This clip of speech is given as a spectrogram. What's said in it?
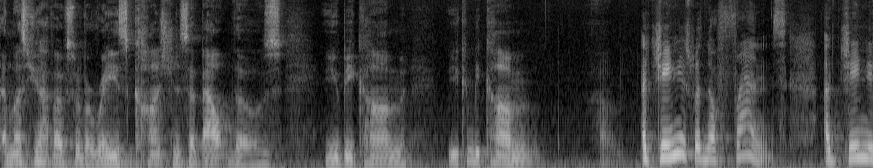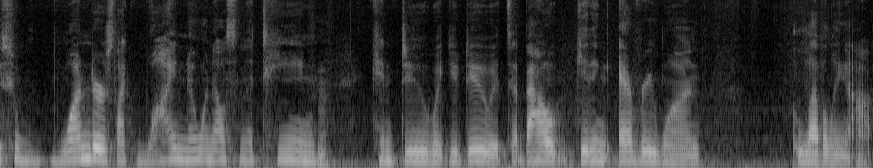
unless you have a sort of a raised consciousness about those, you become, you can become. Um, a genius with no friends, a genius who wonders like why no one else on the team hmm. can do what you do. It's about getting everyone leveling up.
